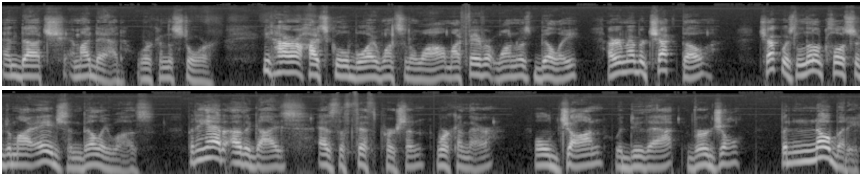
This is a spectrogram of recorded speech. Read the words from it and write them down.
and Dutch and my dad working the store. He'd hire a high school boy once in a while. My favorite one was Billy. I remember Chuck though. Chuck was a little closer to my age than Billy was, but he had other guys as the fifth person working there. Old John would do that, Virgil, but nobody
